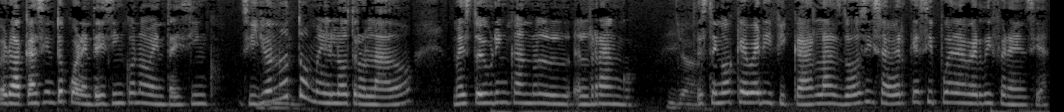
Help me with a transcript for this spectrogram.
pero acá 145.95. Si yo no tomé el otro lado, me estoy brincando el, rango. Entonces tengo que verificar las dos y saber que sí puede haber diferencia.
